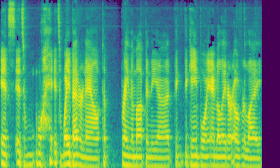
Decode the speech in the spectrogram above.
it's it's it's way better now to bring them up in the uh the, the Game Boy emulator overlay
